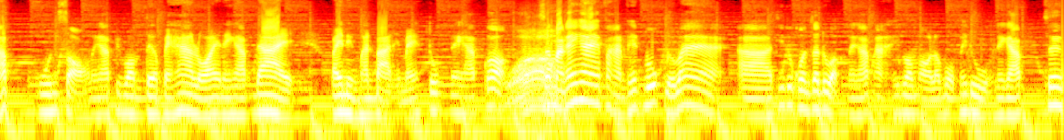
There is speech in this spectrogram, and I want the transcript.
รับคูณ 2 นะครับ พี่บอมเติมไป 500 นะครับ ได้ไป 1,000 บาทเห็นไหมตุ๊กนะครับ ก็สมัครง่ายๆผ่าน Facebook หรือว่าอ่าที่ทุกคนสะดวกนะครับอะพี่บอมออกระบบให้ดูนะครับ ซึ่ง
